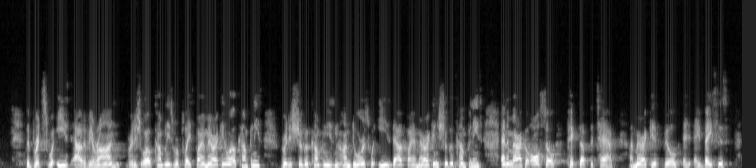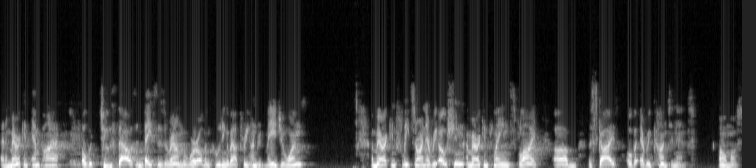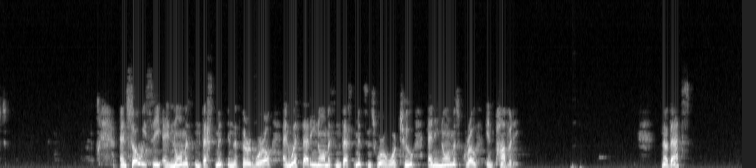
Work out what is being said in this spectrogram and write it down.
The Brits were eased out of Iran. British oil companies were replaced by American oil companies. British sugar companies in Honduras were eased out by American sugar companies. And America also picked up the tab. America built a, a basis, an American empire, over 2,000 bases around the world, including about 300 major ones. American fleets are on every ocean. American planes fly um, the skies over every continent, almost. And so we see enormous investment in the third world, and with that enormous investment since World War II, an enormous growth in poverty. Now that's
